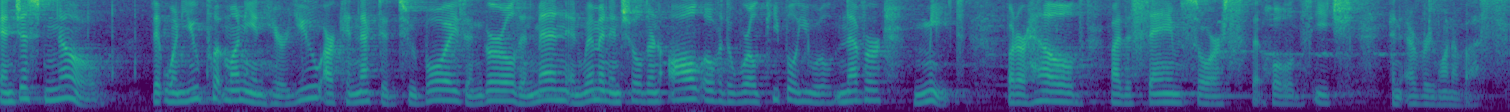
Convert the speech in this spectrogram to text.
and just know that when you put money in here, you are connected to boys and girls and men and women and children all over the world, people you will never meet, but are held by the same source that holds each and every one of us.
